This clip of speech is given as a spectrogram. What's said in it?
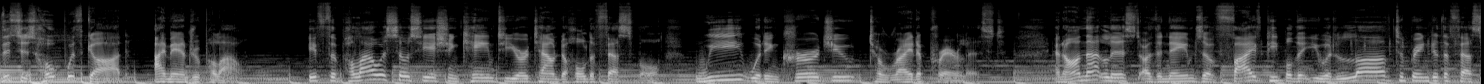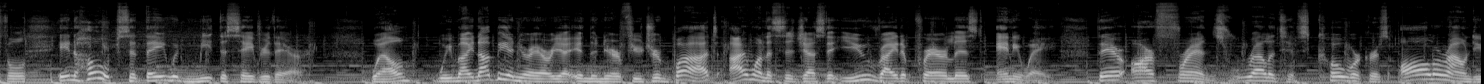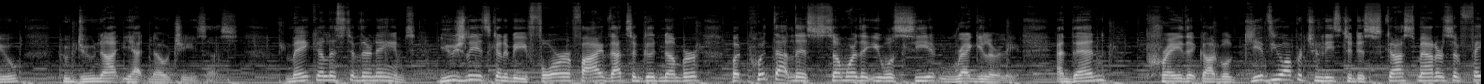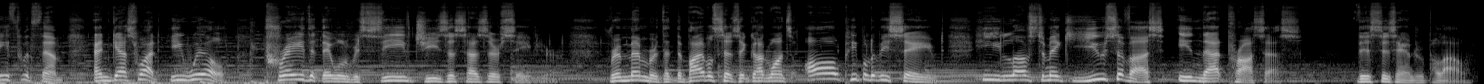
This is Hope with God. I'm Andrew Palau. If the Palau Association came to your town to hold a festival, we would encourage you to write a prayer list. And on that list are the names of five people that you would love to bring to the festival in hopes that they would meet the Savior there. Well, we might not be in your area in the near future, but I want to suggest that you write a prayer list anyway. There are friends, relatives, co workers all around you who do not yet know Jesus make a list of their names. Usually it's going to be four or five, that's a good number, but put that list somewhere that you will see it regularly. And then pray that God will give you opportunities to discuss matters of faith with them. And guess what? He will. Pray that they will receive Jesus as their Savior. Remember that the Bible says that God wants all people to be saved. He loves to make use of us in that process. This is Andrew Palau.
